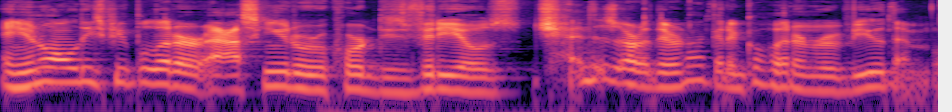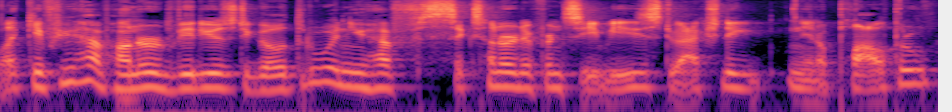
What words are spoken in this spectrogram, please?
And you know, all these people that are asking you to record these videos, chances are they're not going to go ahead and review them. Like if you have 100 videos to go through and you have 600 different CVs to actually, you know, plow through,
